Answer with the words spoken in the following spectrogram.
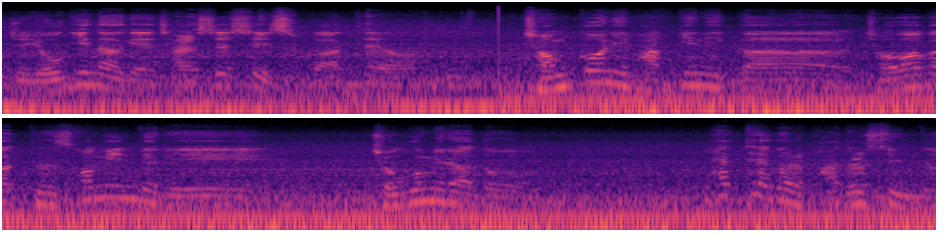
아주 요긴하게 잘 쓸 수 있을 것 같아요. 정권이 바뀌니까 저와 같은 서민들이 조금이라도 혜택을 받을 수 있는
